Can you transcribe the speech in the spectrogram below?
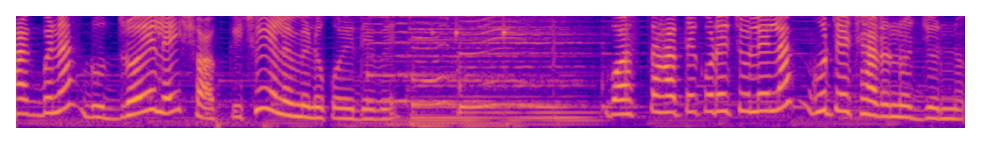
থাকবে না, রুদ্র এলেই সব কিছু এলোমেলো করে দেবে। বস্তা হাতে করে চলে এলাম ঘুটে ছাড়ানোর জন্য।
